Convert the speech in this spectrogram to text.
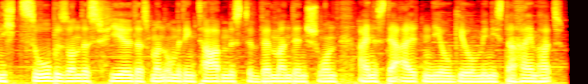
nicht so besonders viel, dass man unbedingt haben müsste, wenn man denn schon eines der alten Neo Geo Minis daheim hat.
